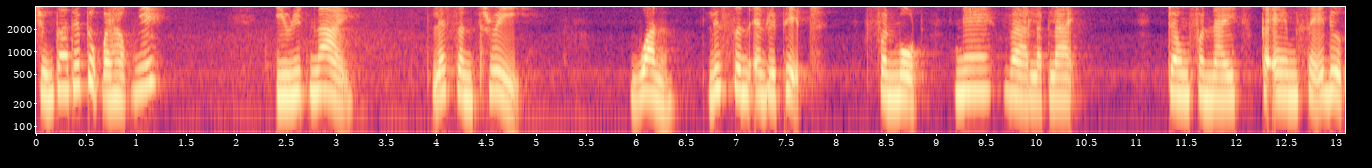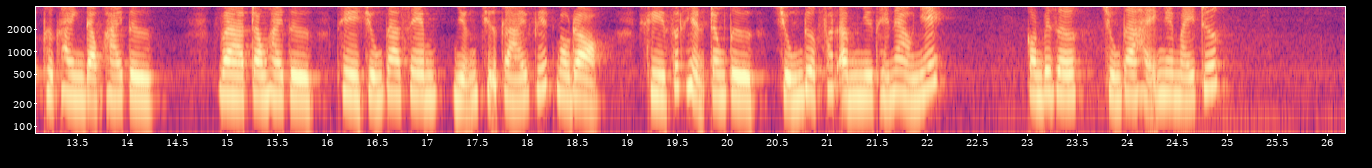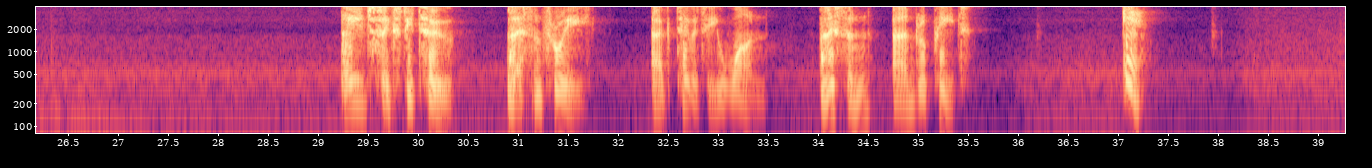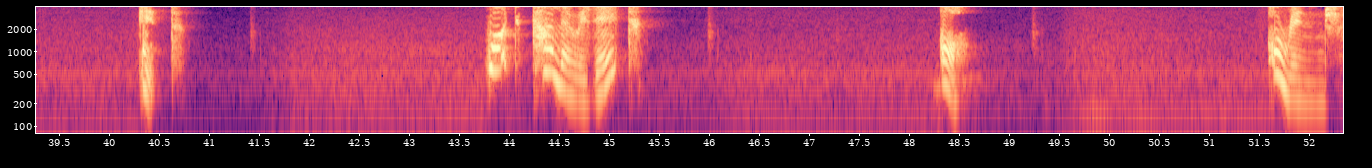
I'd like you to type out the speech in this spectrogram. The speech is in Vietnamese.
chúng ta tiếp tục bài học nhé. Unit 9 Lesson 3 1. Listen and repeat Phần 1. Nghe và lặp lại Trong phần này, các em sẽ được thực hành đọc hai từ. Và trong hai từ thì chúng ta xem những chữ cái viết màu đỏ. Khi xuất hiện trong từ, chúng được phát âm như thế nào nhé. Còn bây giờ, chúng ta hãy nghe máy trước. Page 62, Lesson 3, Activity 1. Listen and repeat. It. It. What color is it? Oh. Orange.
